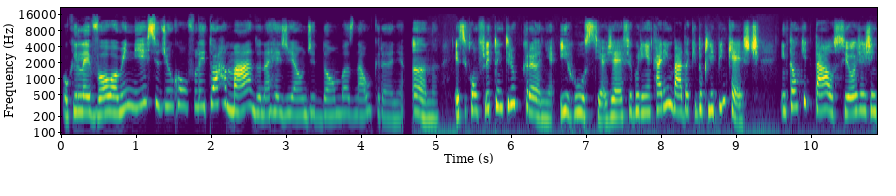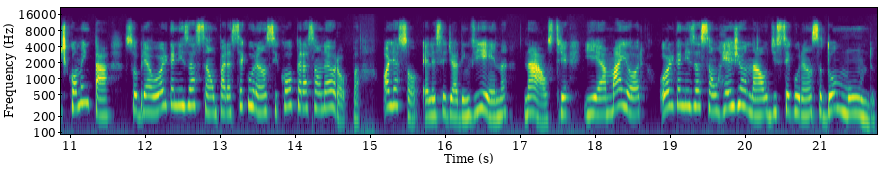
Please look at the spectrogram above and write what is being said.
o que levou ao início de um conflito armado na região de Donbas, na Ucrânia. Ana, esse conflito entre Ucrânia e Rússia já é figurinha carimbada aqui do Clipping Cast. Então, que tal se hoje a gente comentar sobre a Organização para a Segurança e Cooperação na Europa? Olha só, ela é sediada em Viena, na Áustria, e é a maior organização regional de segurança do mundo,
